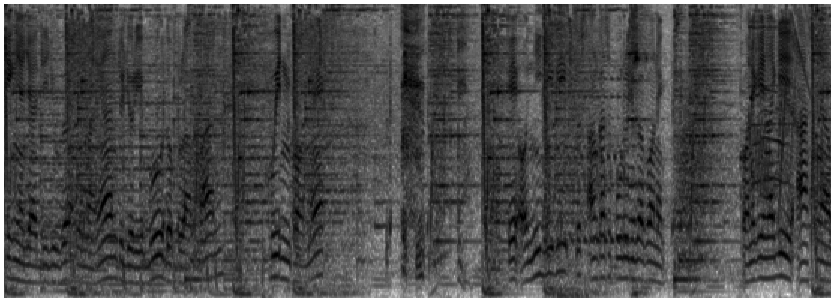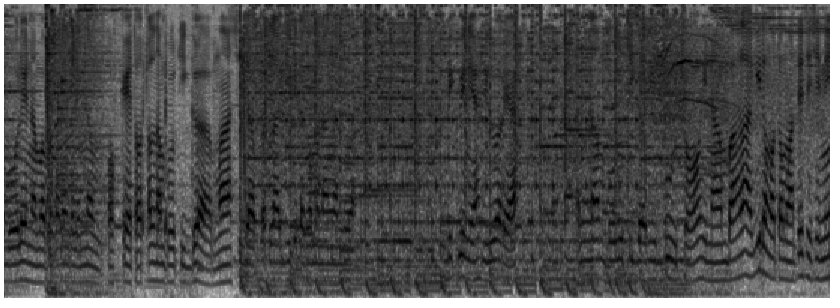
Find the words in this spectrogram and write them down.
Kingnya jadi juga lumayan. 7028 queen connect. Oke onigiri terus angka 10 juga connect. Connecting lagi asnya boleh nambah putaran kali 6 oke total 63 masih dapat lagi kita kemenangan dua. Big win ya di luar ya 63.000 coy. Nambah lagi dong otomatis di sini.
